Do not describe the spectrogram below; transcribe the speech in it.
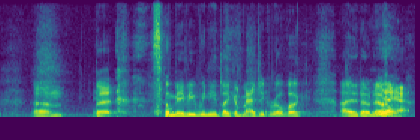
Um, but so maybe we need like a magic rule book. I don't know. Yeah, yeah.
